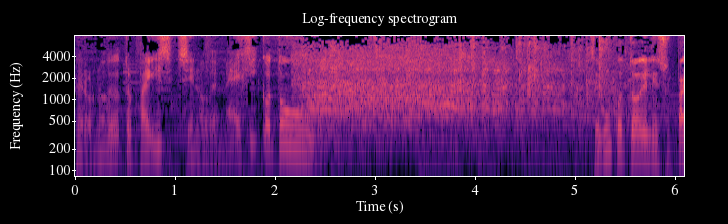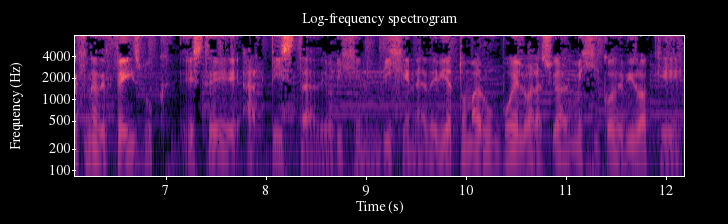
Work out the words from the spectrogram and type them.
pero no de otro país, sino de México, tú. Según contó él en su página de Facebook, este artista de origen indígena debía tomar un vuelo a la Ciudad de México debido a que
